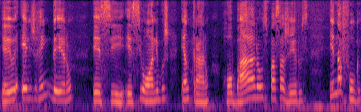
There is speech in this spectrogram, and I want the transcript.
E aí eles renderam esse, esse ônibus, entraram, roubaram os passageiros e na fuga,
